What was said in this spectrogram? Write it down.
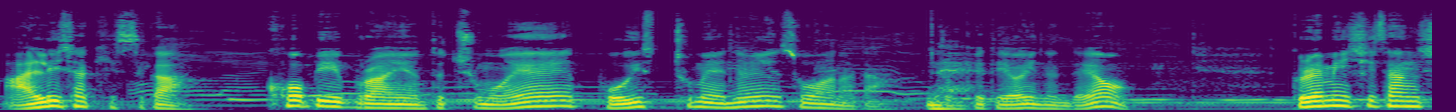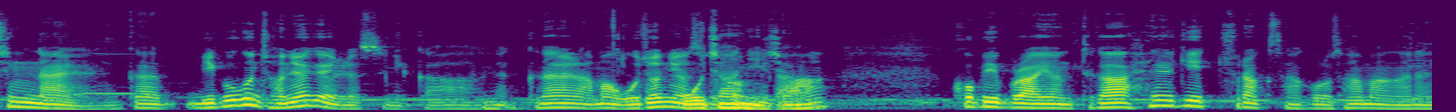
알리샤 키스가 코비 브라이언트 추모의 보이스투맨을 소환하다 네. 이렇게 네. 되어 있는데요. 그래미 시상식 날, 그러니까 미국은 저녁에 열렸으니까 음. 그날 아마 오전이었을 오전이죠. 겁니다. 코비 브라이언트가 헬기 추락 사고로 사망하는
